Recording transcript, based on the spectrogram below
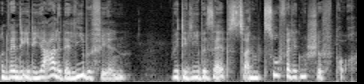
Und wenn die Ideale der Liebe fehlen, wird die Liebe selbst zu einem zufälligen Schiffbruch.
